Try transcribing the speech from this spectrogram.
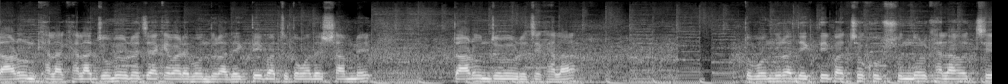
দারুণ খেলা খেলা জমে উঠেছে একেবারে বন্ধুরা, দেখতেই পাচ্ছ তোমাদের সামনে, দারুণ জমে উঠেছে খেলা। তো বন্ধুরা, দেখতেই পাচ্ছ খুব সুন্দর খেলা হচ্ছে,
